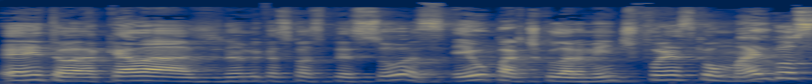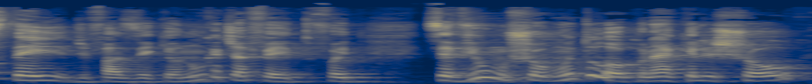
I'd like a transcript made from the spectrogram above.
É, então, aquelas dinâmicas com as pessoas, eu particularmente, foi as que eu mais gostei de fazer, que eu nunca tinha feito. Foi, você viu um show muito louco, né? Aquele show,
